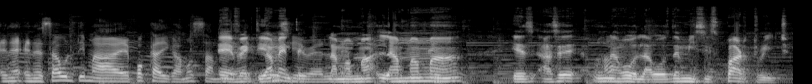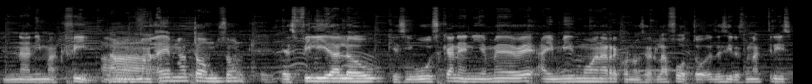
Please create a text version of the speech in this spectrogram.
En, en, esta última época, digamos, también. Efectivamente, la mamá, la mamá es, hace una voz, la voz de Mrs. Partridge, Nanny McPhee. La ah, mamá de Emma Thompson es Philida Lowe, que si buscan en IMDb, ahí mismo van a reconocer la foto, es decir, es una actriz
